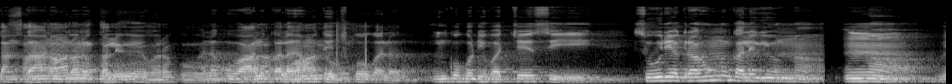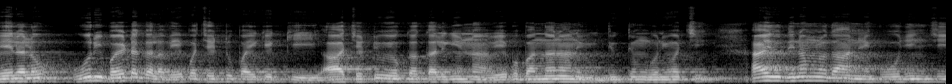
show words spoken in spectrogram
సంతానము కలిగే వరకు వాళ్ళకు వాళ్ళు కలహము తెచ్చుకోగలరు. ఇంకొకటి వచ్చేసి సూర్యగ్రహం కలిగి ఉన్న ఉన్న వేళలో ఊరి బయట గల వేప చెట్టు పైకెక్కి ఆ చెట్టు యొక్క కలిగి ఉన్న వేప బంధనాన్ని విద్యుక్తం కొనివచ్చి ఐదు దినములు దాన్ని పూజించి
